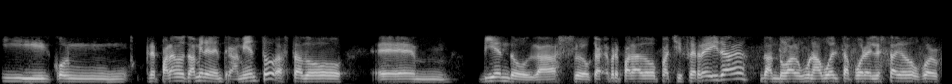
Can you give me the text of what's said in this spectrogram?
y con, preparando también el entrenamiento, ha estado eh, viendo las, lo que había preparado Pachi Ferreira, dando alguna vuelta por el estadio, por,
